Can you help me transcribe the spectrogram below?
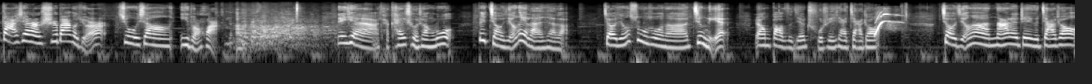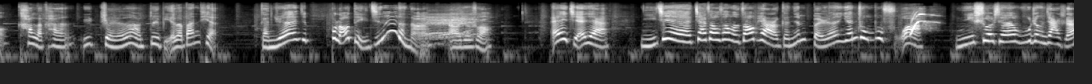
大馅儿十八个卷儿，就像一朵花啊。那天啊，他开车上路，被交警给拦下了。交警叔叔呢，敬礼，让包子姐出示一下驾照。交警啊，拿着这个驾照看了看，与真人啊对比了半天，感觉这不老得劲的呢。然后就说：“哎，姐姐，你这驾照上的照片跟您本人严重不符啊！你涉嫌无证驾驶，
